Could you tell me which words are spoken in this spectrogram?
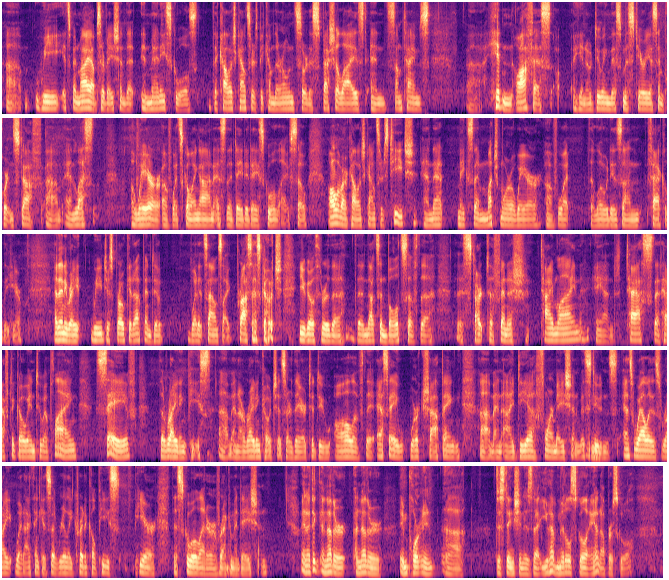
Um, we, it's been my observation that in many schools, the college counselors become their own sort of specialized and sometimes uh, hidden office, you know, doing this mysterious, important stuff, um, and less aware of what's going on as the day-to-day school life. So, all of our college counselors teach, and that makes them much more aware of what the load is on faculty here. At any rate, we just broke it up into what it sounds like process coach you go through the the nuts and bolts of the the start to finish timeline and tasks that have to go into applying, save the writing piece. Um, and our writing coaches are there to do all of the essay workshopping um, and idea formation with students, as well as write what I think is a really critical piece here the school letter of recommendation. And I think another another important uh, distinction is that you have middle school and upper school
